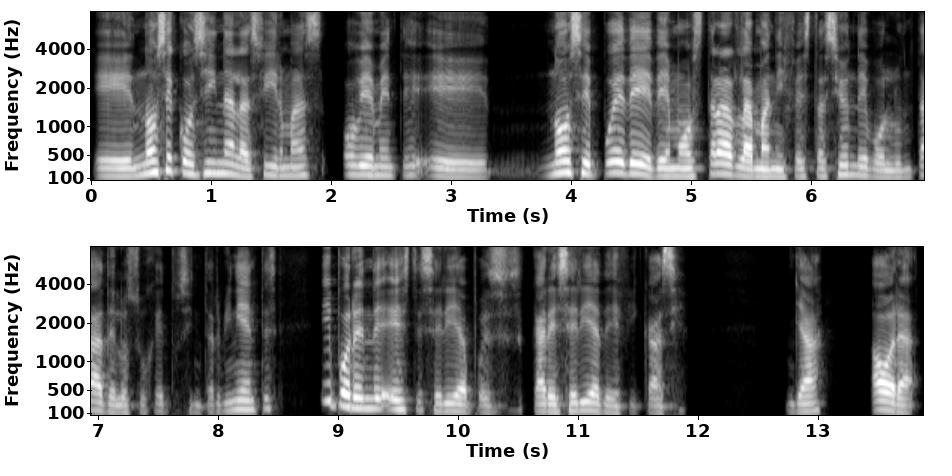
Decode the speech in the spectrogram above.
eh, no se consigna las firmas, obviamente eh, no se puede demostrar la manifestación de voluntad de los sujetos intervinientes y por ende este sería pues carecería de eficacia. ¿Ya? Ahora,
